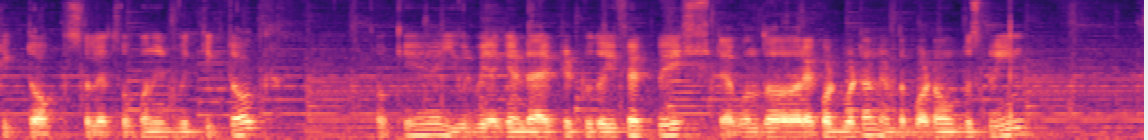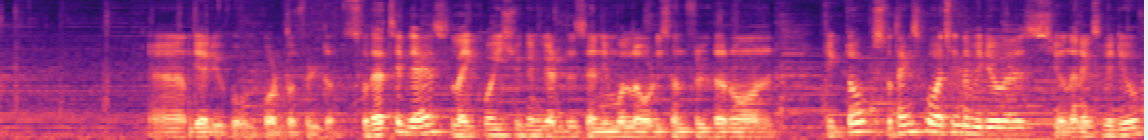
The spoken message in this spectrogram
tiktok. So let's open it with tiktok. Okay you will be again directed to the effect page. Tap on the record button at the bottom of the screen and there you go got the filter. So that's it guys. Likewise you can get this animal audition filter on tiktok. So thanks for watching the video guys. See you in the next video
